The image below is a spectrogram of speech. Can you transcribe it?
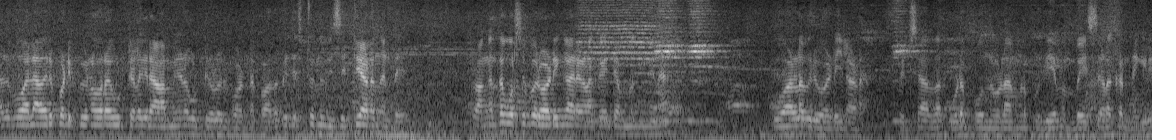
അതുപോലെ അവർ പഠിപ്പിക്കുന്ന കുറേ കുട്ടികൾ ഗ്രാമീണ കുട്ടികൾ ഒരുപാടുണ്ട്. അപ്പോൾ അതൊക്കെ ജസ്റ്റ് ഒന്ന് വിസിറ്റ് ചെയ്യണമെന്നുണ്ട്. അപ്പോൾ അങ്ങനത്തെ കുറച്ച് പരിപാടിയും കാര്യങ്ങളൊക്കെ ആയിട്ട് നമ്മളിങ്ങനെ പോകാനുള്ള പരിപാടിയിലാണ്. പക്ഷേ അതാ കൂടെ പോകുന്നവിടെ നമ്മൾ പുതിയ മെമ്പേഴ്സുകളൊക്കെ ഉണ്ടെങ്കിൽ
